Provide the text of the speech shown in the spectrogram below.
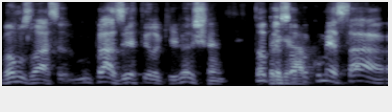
vamos lá. Um prazer tê-lo aqui, viu, Alexandre? Então, pessoal, para começar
